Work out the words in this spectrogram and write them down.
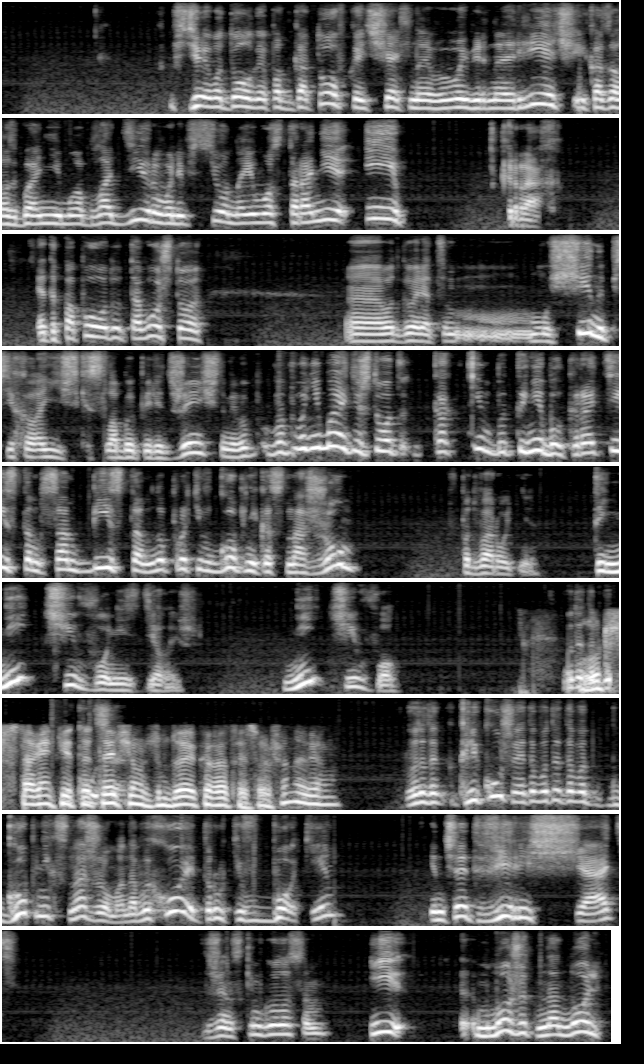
Все его долгая подготовка и тщательная выверенная речь, и, казалось бы, они ему аплодировали, все на его стороне, и крах. Это по поводу того, что вот говорят, мужчины психологически слабы перед женщинами. Вы, вы понимаете, что вот каким бы ты ни был каратистом, самбистом, но против гопника с ножом в подворотне, ты ничего не сделаешь. Ничего. Вот Лучше это старенький ТТ, чем дзюдо и карате, совершенно верно. Вот это кликуша, это вот это вот гопник с ножом. Она выходит, руки в боки, и начинает верещать женским голосом, и множит на ноль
